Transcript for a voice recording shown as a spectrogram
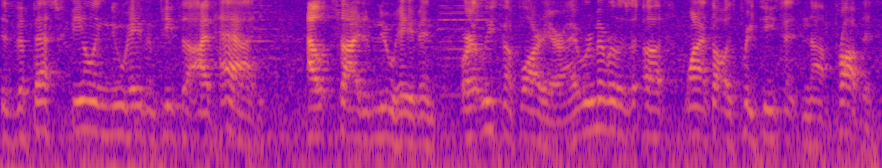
is the best feeling New Haven pizza I've had outside of New Haven, or at least in the Florida area. I remember there's uh, one I thought was pretty decent in uh, Providence.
